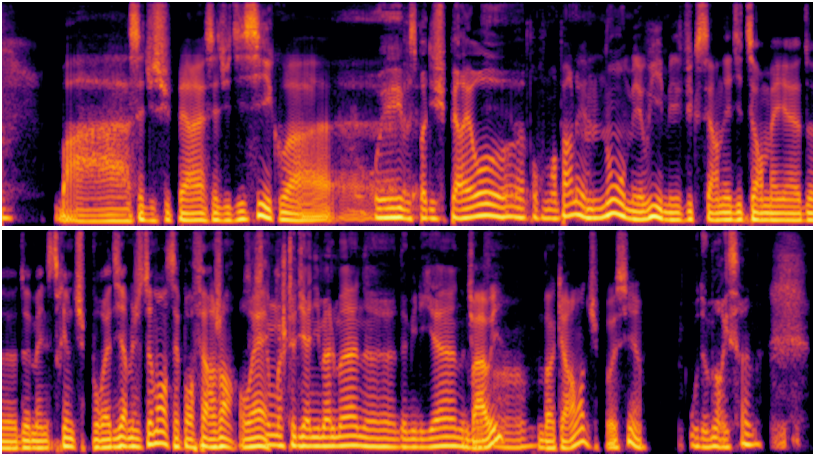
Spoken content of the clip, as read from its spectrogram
Bah c'est du super c'est du DC quoi Euh, Oui, mais c'est pas du super-héros, euh, à proprement parler. non mais oui mais vu que c'est un éditeur mais de, de mainstream tu pourrais dire mais justement c'est pour faire genre ouais Sinon, moi, je te dis Animal Man euh, de Milligan. Bah vois, oui. enfin, bah carrément tu peux aussi Ou de Morrison.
